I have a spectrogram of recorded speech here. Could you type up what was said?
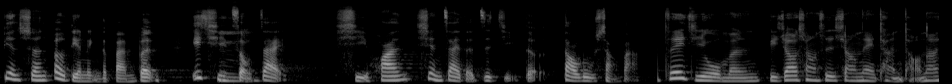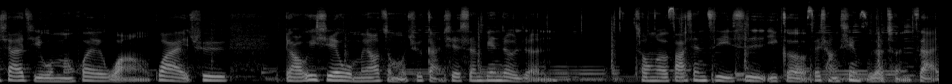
变身二点零的版本。一起走在喜欢现在的自己的道路上吧。这一集我们比较像是向内探讨，那下一集我们会往外去聊一些我们要怎么去感谢身边的人，从而发现自己是一个非常幸福的存在。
